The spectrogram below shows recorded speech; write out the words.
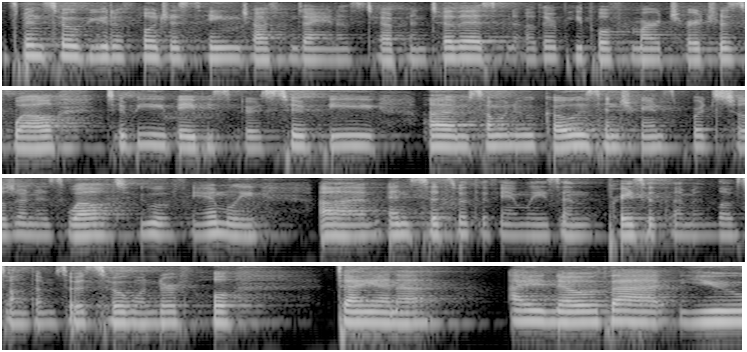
it's been so beautiful just seeing Jeff and Diana step into this and other people from our church as well to be babysitters, to be um, someone who goes and transports children as well to a family um, and sits with the families and prays with them and loves on them. So it's so wonderful. Diana, I know that you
